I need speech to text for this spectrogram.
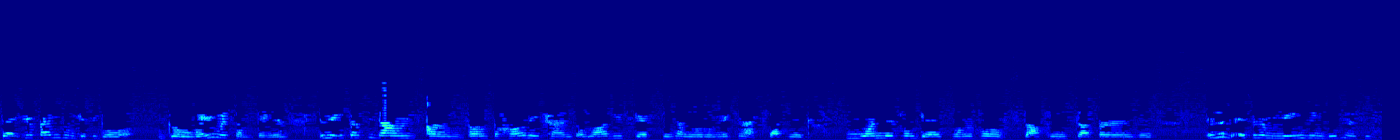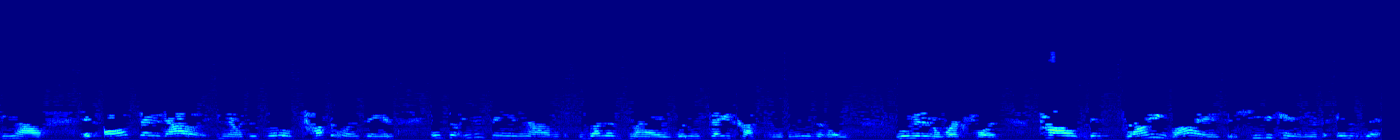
that your friends will get to go go away with something. And, and especially down um, on the holiday times, a lot of these gifts, a little knickknack stuff, make wonderful gifts, wonderful stocking stuffers, and it's, just, it's an amazing business to see how it all started out, you know, with this little Tupperware thing. And it's so interesting um, one of my women's studies classes, I believe it was Women in the Workforce, how this Brownie Wise, she became, you know, the image that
